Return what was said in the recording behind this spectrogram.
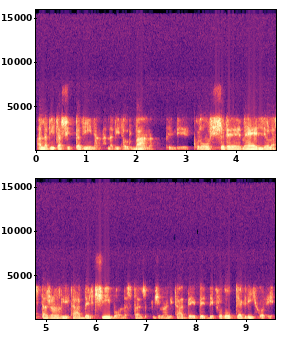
alla vita cittadina, alla vita urbana, quindi conoscere meglio la stagionalità del cibo, la stagionalità dei, dei, dei prodotti agricoli,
